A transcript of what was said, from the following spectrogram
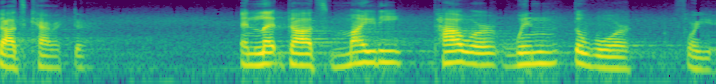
God's character. And let God's mighty power win the war for you.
